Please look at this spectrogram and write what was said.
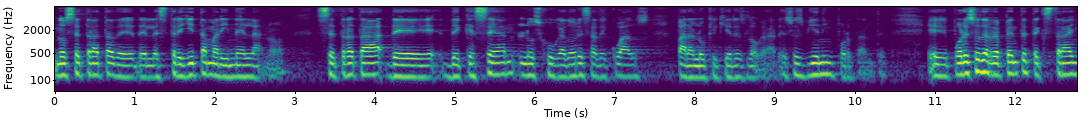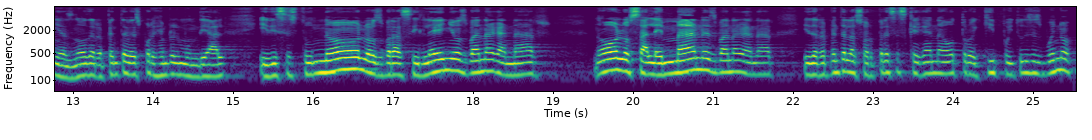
no se trata de, de la estrellita marinela, ¿no? Se trata de, de que sean los jugadores adecuados para lo que quieres lograr. Eso es bien importante. Eh, por eso de repente te extrañas, ¿no? De repente ves, por ejemplo, el Mundial y dices tú, no, los brasileños van a ganar, no, los alemanes van a ganar. Y de repente la sorpresa es que gana otro equipo y tú dices, bueno,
